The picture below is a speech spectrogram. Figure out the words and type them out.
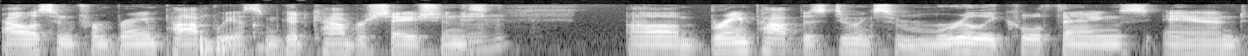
Allison from BrainPop, we had some good conversations. Mhm. Um, BrainPop is doing some really cool things, and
